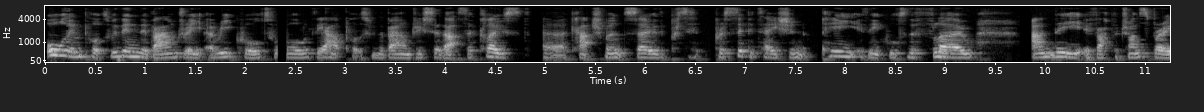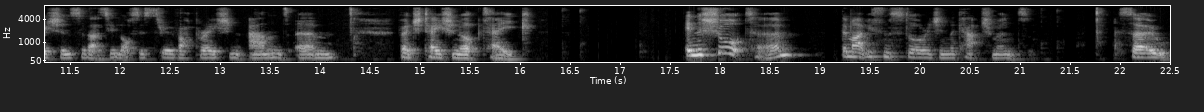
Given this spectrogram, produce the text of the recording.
all inputs within the boundary are equal to all of the outputs from the boundary. So that's a closed uh, catchment. So the pre precipitation P is equal to the flow and the evapotranspiration. So that's your losses through evaporation and um, vegetation uptake. In the short term, there might be some storage in the catchment. So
